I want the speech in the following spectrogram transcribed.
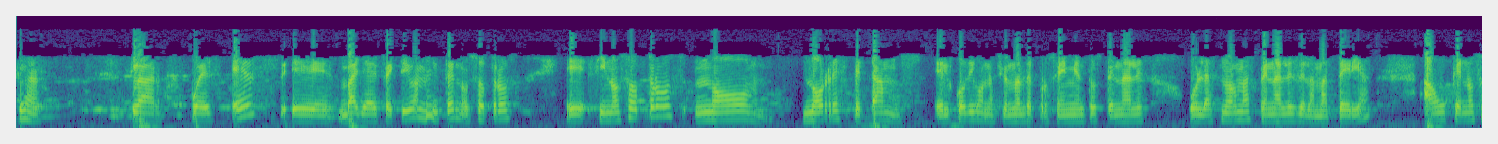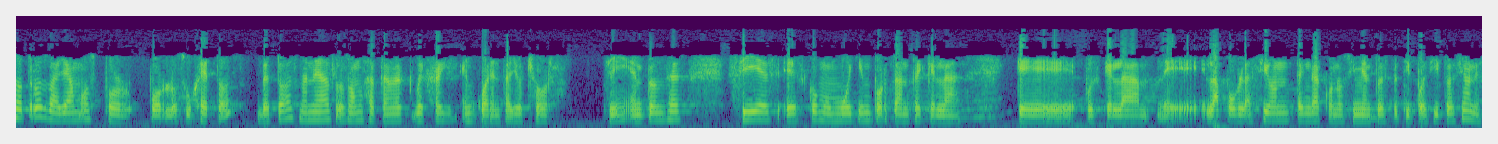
Claro, claro. Pues es, eh, vaya, efectivamente nosotros, eh, si nosotros no, no respetamos el Código Nacional de Procedimientos Penales o las normas penales de la materia, aunque nosotros vayamos por, por los sujetos, de todas maneras los vamos a tener que dejar en 48 horas. ¿sí? Entonces, sí es, es como muy importante que la, que pues que la, eh, la población tenga conocimiento de este tipo de situaciones.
